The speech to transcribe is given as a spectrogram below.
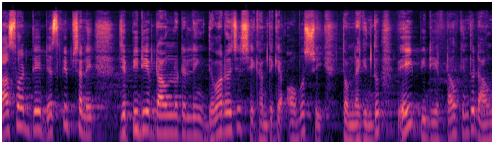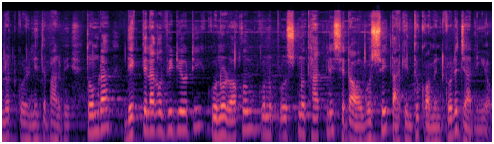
পাসওয়ার্ড দিয়ে ডেসক্রিপশানে যে পিডিএফ ডাউনলোডের লিঙ্ক দেওয়া রয়েছে, সেখান থেকে অবশ্যই তোমরা কিন্তু এই পিডিএফটাও কিন্তু ডাউনলোড করে নিতে পারবে। তোমরা দেখতে লাগো ভিডিওটি, কোনো রকম কোনো প্রশ্ন থাকলে সেটা অবশ্যই তা কিন্তু কমেন্ট করে জানিও।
